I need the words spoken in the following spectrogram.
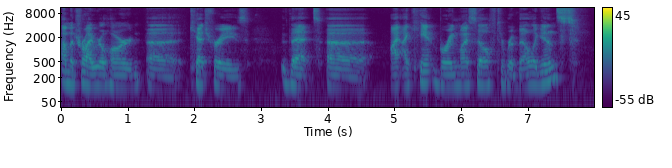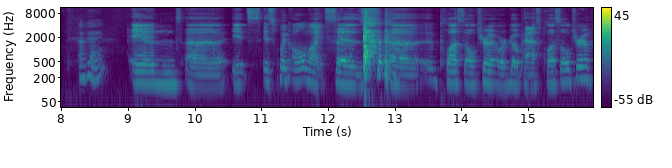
I'm gonna try real hard uh catchphrase that uh I, I can't bring myself to rebel against. Okay. and uh, it's it's when All Might says uh, plus ultra or go past plus ultra.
